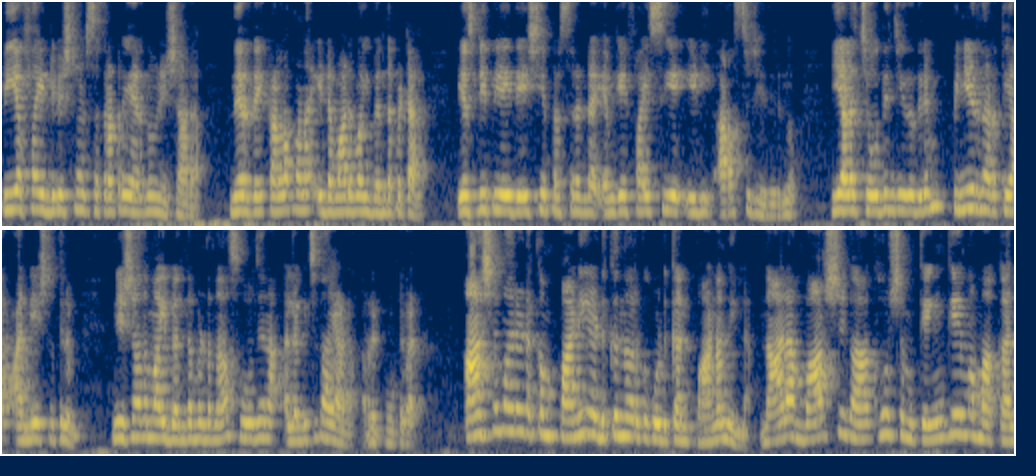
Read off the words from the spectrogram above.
P F I divisional secretary ആയിരുന്നു നിഷാദ്. നേരത്തെ കള്ളപ്പണ ഇടപാടുമായി ബന്ധപ്പെട്ട എസ് ഡി പി ഐ ദേശീയ പ്രസിഡന്റ് എം കെ ഫൈസിയെ ഇ ഡി അറസ്റ്റ് ചെയ്തിരുന്നു. ഇയാളെ ചോദ്യം ചെയ്തതിലും പിന്നീട് നടത്തിയ അന്വേഷണത്തിലും നിഷാദുമായി ബന്ധമുണ്ടെന്ന സൂചന ലഭിച്ചതായാണ് റിപ്പോർട്ടുകൾ. ആശമാരടക്കം പണിയെടുക്കുന്നവർക്ക് കൊടുക്കാൻ പണമില്ല. നാലാം വാർഷിക വാർഷികാഘോഷം കെങ്കേമമാക്കാൻ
